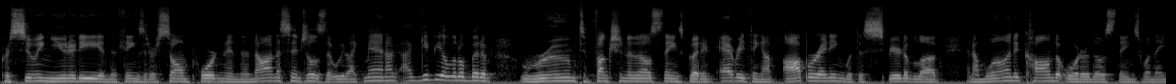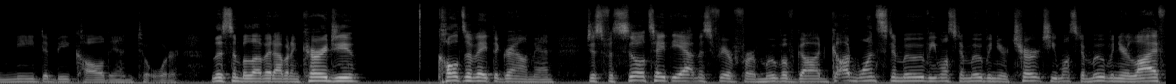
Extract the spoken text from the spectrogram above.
pursuing unity and the things that are so important and the non essentials that we like, man, I, I, give you a little bit of room to function in those things, but in everything, I'm operating with the spirit of love and I'm willing to call into order those things when they need to be called into order. Listen, beloved, I would encourage you cultivate the ground, man. Just facilitate the atmosphere for a move of God. God wants to move. He wants to move in your church. He wants to move in your life.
